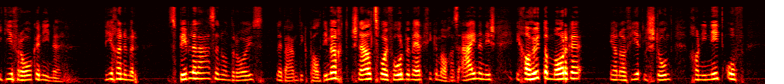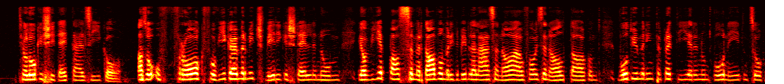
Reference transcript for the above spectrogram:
in diese Fragen hinein. Wie können wir das Bibel lesen und uns lebendig behalten? Ich möchte schnell zwei Vorbemerkungen machen. Das eine ist, ich habe heute Morgen, ich habe noch eine Viertelstunde, kann ich nicht auf theologische Details eingehen. Also auf die Frage von, wie gehen wir mit schwierigen Stellen um? Ja, wie passen wir da, wo wir in der Bibel lesen, an auf unseren Alltag? Und wo tun wir interpretieren und wo nicht? Und so.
